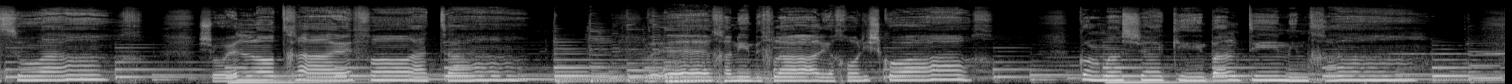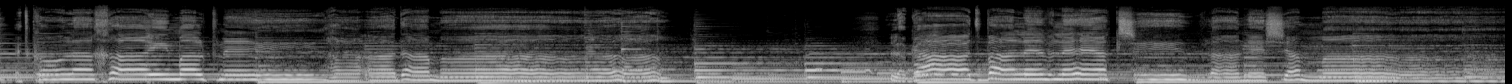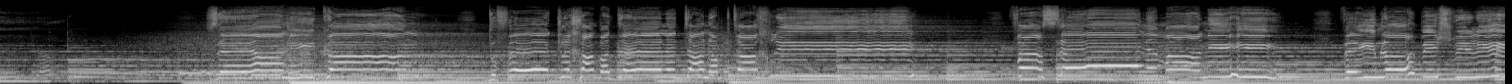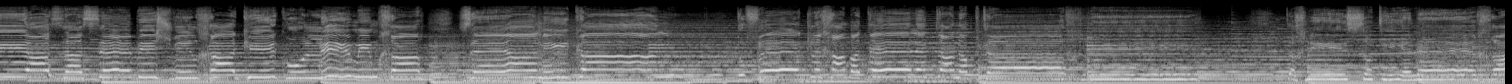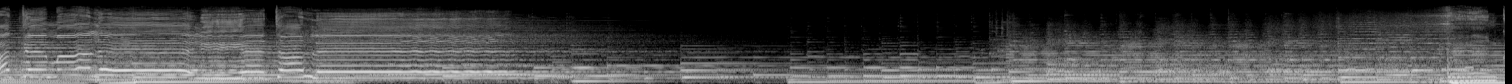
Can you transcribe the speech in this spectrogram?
מסוח, שואל אותך איפה אתה, ואיך אני בכלל יכול לשכוח כל מה שקיבלתי ממך. את כל החיים על פני האדמה. לגעת בלב, להקשיב לנשמה. זה אני כאן, דופק לך בדלת, אנא פתח לי, לך בדלת, אנא פתח לי, תכניס אותי אליך, תמלא לי את הלב.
